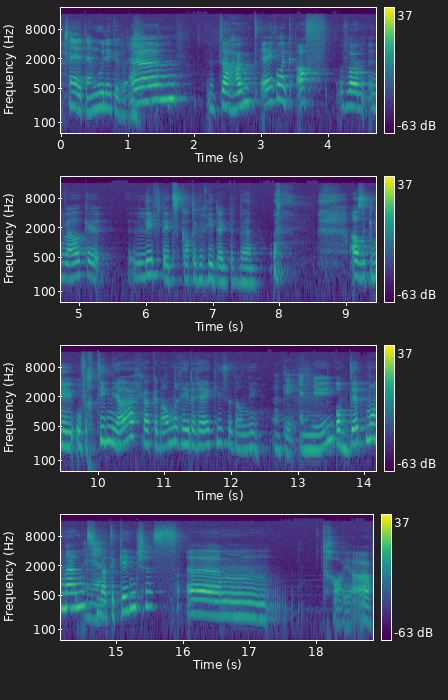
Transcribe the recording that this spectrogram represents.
Ik zei het, een moeilijke vraag. Ehm, dat hangt eigenlijk af van in welke leeftijdscategorie dat ik er ben. Als ik nu over tien jaar ga ik een andere rederij kiezen dan nu. Oké, en nu? Op dit moment, Ja. met de kindjes, ehm goh, ja,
